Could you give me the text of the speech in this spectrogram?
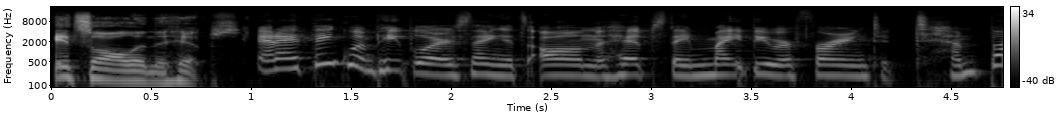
it's all in the hips. And I think when people are saying it's all in the hips, they might be referring to tempo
